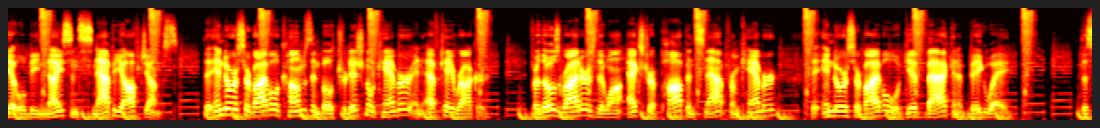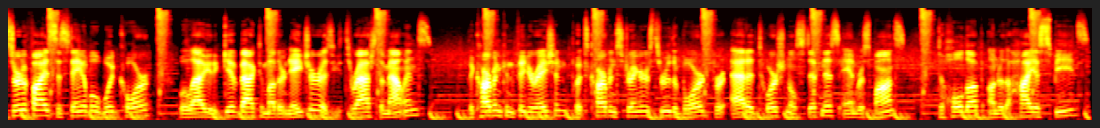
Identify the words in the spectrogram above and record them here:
yet will be nice and snappy off jumps. The Indoor Survival comes in both traditional camber and FK rocker. For those riders that want extra pop and snap from camber, the Indoor Survival will give back in a big way. The certified sustainable wood core will allow you to give back to Mother Nature as you thrash the mountains. The carbon configuration puts carbon stringers through the board for added torsional stiffness and response to hold up under the highest speeds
